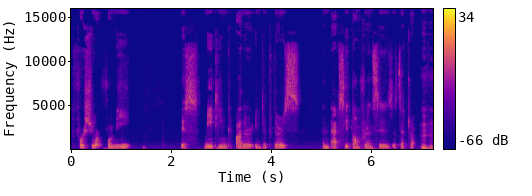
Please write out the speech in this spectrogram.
For sure, for me, this meeting other interpreters and EFSLI conferences, etc. Mm-hmm.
